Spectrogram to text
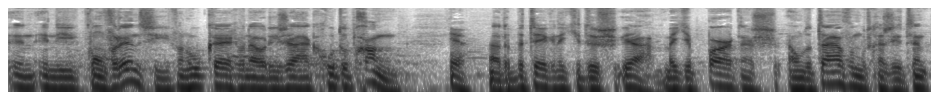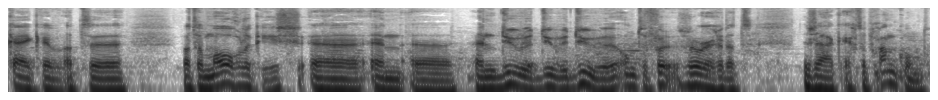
in, in die conferentie... van hoe krijgen we nou die zaak goed op gang... Ja. Nou, dat betekent dat je dus ja, met je partners om de tafel moet gaan zitten... en kijken wat, uh, wat er mogelijk is. Uh, en, uh, en duwen, duwen, duwen... om te zorgen dat de zaak echt op gang komt.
